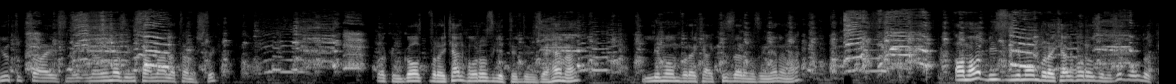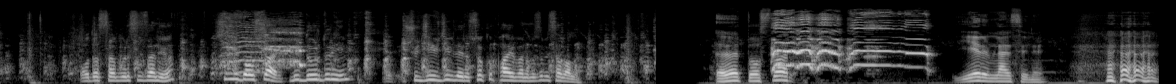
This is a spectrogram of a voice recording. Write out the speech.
YouTube sayesinde inanılmaz insanlarla tanıştık. Bakın gold brakel horoz getirdi bize hemen. Limon brakel kızlarımızın yanına. Ama biz limon brakel horozumuzu bulduk. O da sabırsızlanıyor. Şimdi dostlar bir durdurayım. Şu civcivleri sokup hayvanımızı bir salalım. Evet dostlar. Yerim lan seni.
